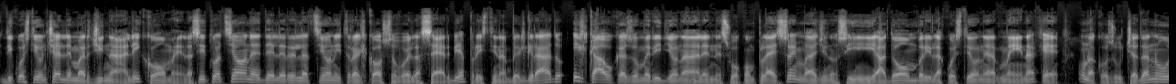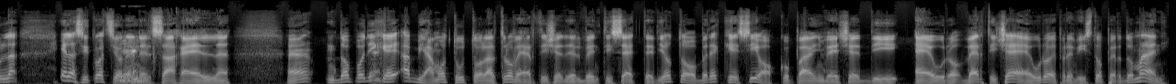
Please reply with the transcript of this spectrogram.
di questioncelle marginali come la situazione delle relazioni tra il Kosovo e la Serbia, Pristina-Belgrado, il Caucaso meridionale nel suo complesso, immagino si adombri la questione armena che è una cosuccia da nulla, e la situazione nel Sahel. Eh? Dopodiché abbiamo tutto l'altro vertice del 27 di ottobre che si occupa invece di euro. Vertice euro è previsto per domani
